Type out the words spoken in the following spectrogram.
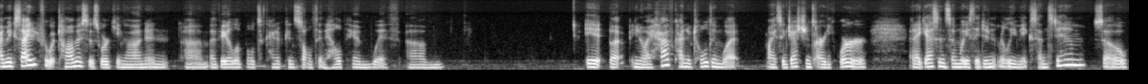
I'm excited for what Thomas is working on and um, available to kind of consult and help him with um, it. But you know, I have kind of told him what my suggestions already were, and I guess in some ways they didn't really make sense to him. So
